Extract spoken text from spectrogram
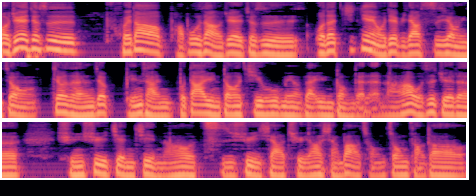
我觉得就是。回到跑步上，我觉得就是我的经验，我觉得比较适用于这种，就可能就平常不大运动，几乎没有在运动的人。然后我是觉得循序渐进，然后持续下去，然后想办法从中找到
